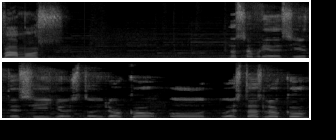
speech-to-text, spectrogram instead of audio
Vamos. No sabría decirte si yo estoy loco o tú estás loco.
